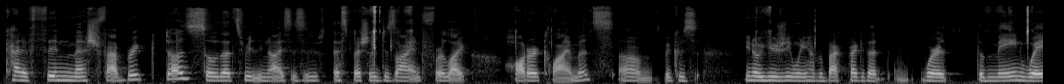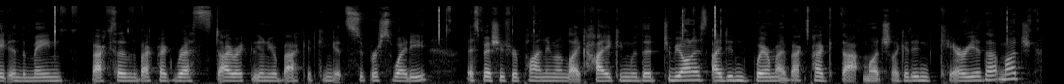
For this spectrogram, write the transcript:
kind of thin mesh fabric does. So that's really nice. It's especially designed for like hotter climates um, because you know usually when you have a backpack that where the main weight and the main backside of the backpack rests directly on your back. It can get super sweaty especially if you're planning on like hiking with it. To be honest i didn't wear my backpack that much. Like i didn't carry it that much.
